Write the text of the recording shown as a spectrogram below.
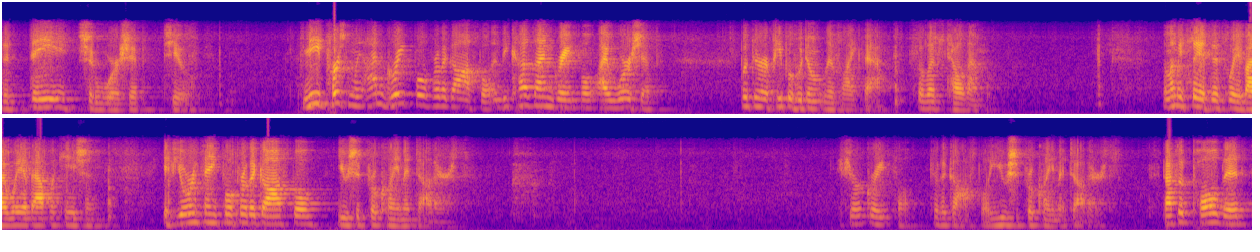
that they should worship too. Me personally, I'm grateful for the gospel, and because I'm grateful, I worship. But there are people who don't live like that. So let's tell them. And let me say it this way by way of application. If you're thankful for the gospel, you should proclaim it to others. If you're grateful for the gospel, you should proclaim it to others. That's what Paul did.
